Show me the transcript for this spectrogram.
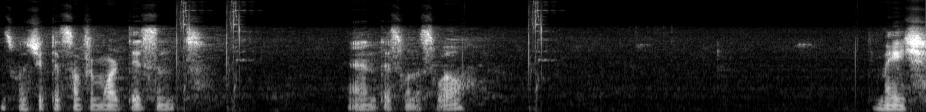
This one should get something more decent. And this one as well. The mage.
